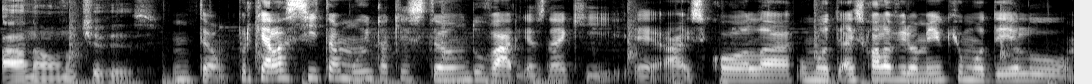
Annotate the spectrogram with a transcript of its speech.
Ah, não, não tive isso. Então, porque ela cita muito a questão do Vargas, né? Que é, a escola. A escola virou meio que o um modelo.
